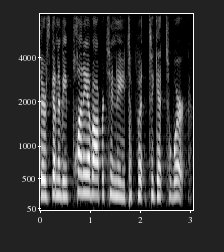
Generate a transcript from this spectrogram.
there's going to be plenty of opportunity to put to get to work.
